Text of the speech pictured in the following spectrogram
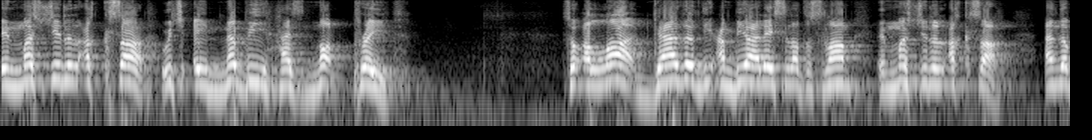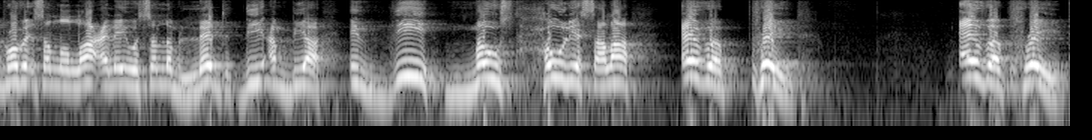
in Masjid al-Aqsa which a Nabi has not prayed. So Allah gathered the Anbiya والسلام, in Masjid al-Aqsa. And the Prophet ﷺ led the Anbiya in the most holy salah ever prayed. Ever prayed.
